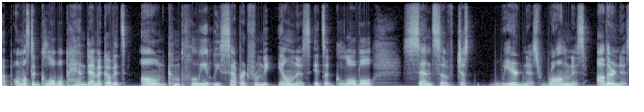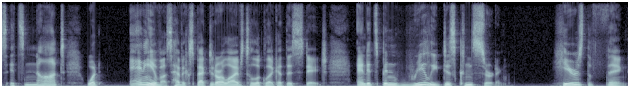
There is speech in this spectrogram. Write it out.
a, almost a global pandemic of its own, completely separate from the illness. It's a global sense of just weirdness, wrongness, otherness. It's not what any of us have expected our lives to look like at this stage. And it's been really disconcerting. Here's the thing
